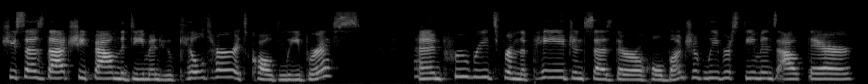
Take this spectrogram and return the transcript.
She says that she found the demon who killed her. It's called Libris. And Prue reads from the page and says there are a whole bunch of Libris demons out there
